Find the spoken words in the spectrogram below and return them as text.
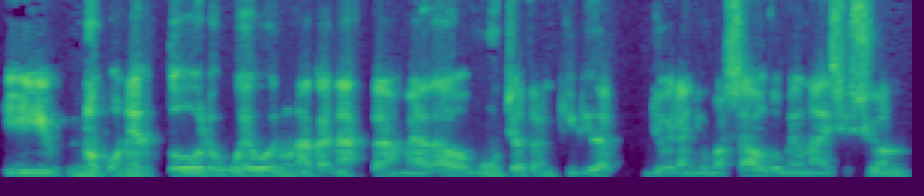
y no poner todos los huevos en una canasta me ha dado mucha tranquilidad. Yo el año pasado tomé una decisión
